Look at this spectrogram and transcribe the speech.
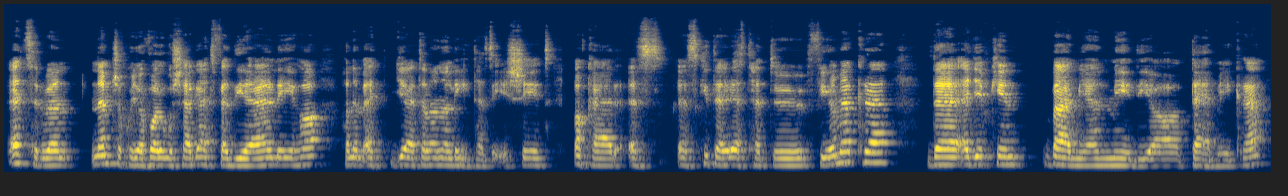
egyszerűen nem csak, hogy a valóságát fedi el néha, hanem egyáltalán a létezését. Akár ez, ez kiterjeszthető filmekre, de egyébként bármilyen média termékre,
